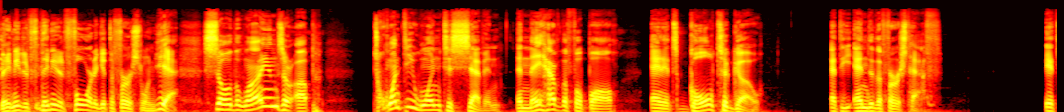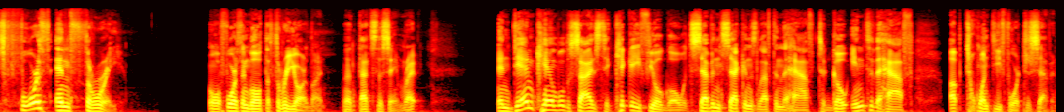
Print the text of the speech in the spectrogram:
They needed they needed four to get the first one. yeah. So the Lions are up 21 to 7, and they have the football, and it's goal to go at the end of the first half. It's fourth and three. Well, fourth and goal at the three yard line. That- That's the same, right? And Dan Campbell decides to kick a field goal with seven seconds left in the half to go into the half up 24 to 7.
